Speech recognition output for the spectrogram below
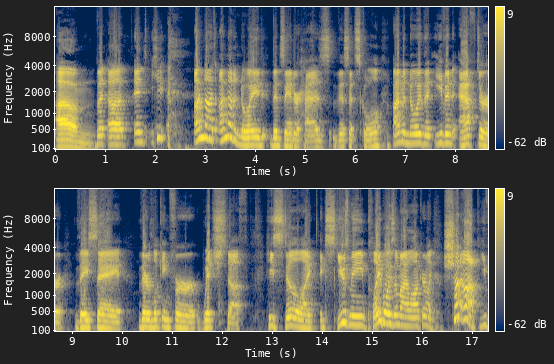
um But uh, and he, I'm not I'm not annoyed that Xander has this at school. I'm annoyed that even after they say they're looking for witch stuff, he's still like, "Excuse me, Playboy's in my locker." like, shut up, you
